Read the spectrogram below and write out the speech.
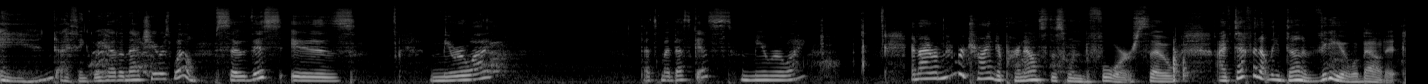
And I think we have a match here as well. So this is Miruai. That's my best guess, Miruai. And I remember trying to pronounce this one before, so I've definitely done a video about it.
